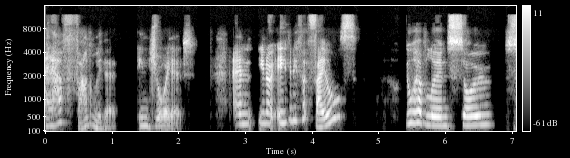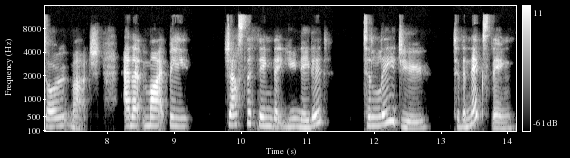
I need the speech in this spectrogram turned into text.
and have fun with it. Enjoy it. And, you know, even if it fails, you'll have learned so, so much. And it might be just the thing that you needed to lead you to the next thing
